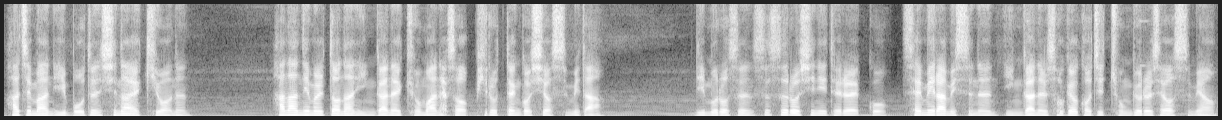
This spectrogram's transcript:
하지만 이 모든 신화의 기원은 하나님을 떠난 인간의 교만에서 비롯된 것이었습니다. 니무롯은 스스로 신이 되려 했고 세미라미스는 인간을 속여 거짓 종교를 세웠으며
